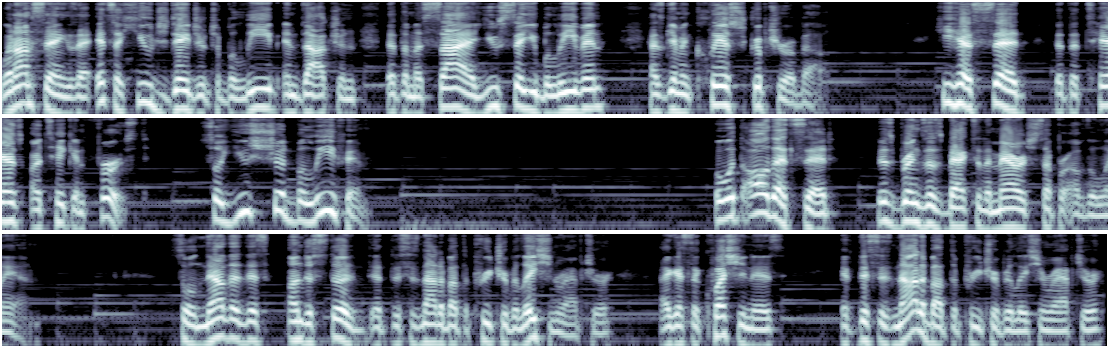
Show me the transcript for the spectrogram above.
What I'm saying is that it's a huge danger to believe in doctrine that the Messiah you say you believe in has given clear scripture about. He has said that the tares are taken first, so you should believe him. But with all that said, this brings us back to the marriage supper of the Lamb. So now that this understood that this is not about the pre-tribulation rapture, I guess the question is, if this is not about the pre-tribulation rapture,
